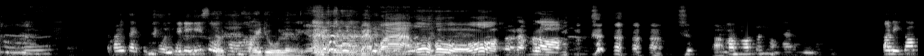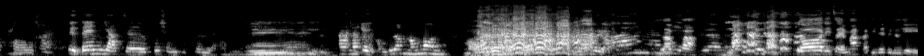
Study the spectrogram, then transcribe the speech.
ค่ะจะตั้งใจฝึกฝนให้ดีที่สุดเพราะว่าคอยดูเลยแบบว่า โอ้โห รับรอง ความพร้อมตัวนี้ของแพรเป็นยังไงบ้าง ตอนนี้ก็พร้อมค่ะ ตื่นเต้นอยากเจอผู้ชมทุกคนแล้วอะนางเอกของเรื่องน้องนนท์รับค่ะ ก็ดีใจมากค่ะที่ได้เป็นนางเอก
